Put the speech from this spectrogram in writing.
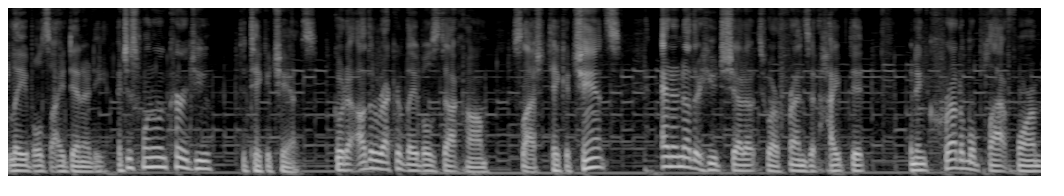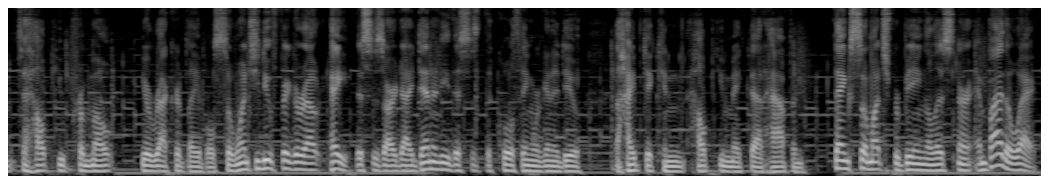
label's identity. I just want to encourage you to take a chance. Go to otherrecordlabels.com slash take a chance. And another huge shout out to our friends at Hypeddit an incredible platform to help you promote your record labels. So once you do figure out, hey, this is our identity, this is the cool thing we're going to do, the Hypeddit can help you make that happen. Thanks so much for being a listener. And by the way,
